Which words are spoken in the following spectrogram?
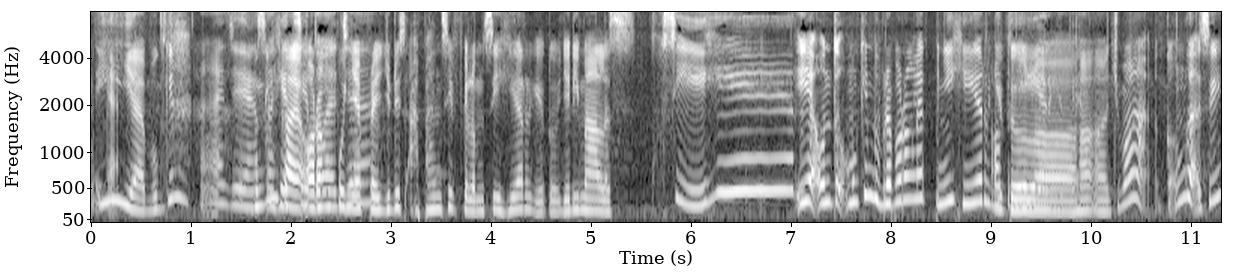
Kayak Iya, mungkin aja yang mungkin kayak itu orang aja. punya prejudice apaan sih film sihir gitu. Jadi males. Kok sihir. Iya, untuk mungkin beberapa orang lihat penyihir Oh, gitu penyihir loh. gitu ya. Cuma kok enggak sih?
